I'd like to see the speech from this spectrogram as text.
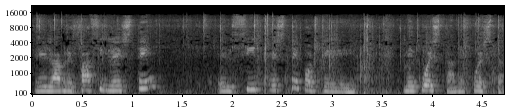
el abre fácil este, el zip este, porque me cuesta, me cuesta.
